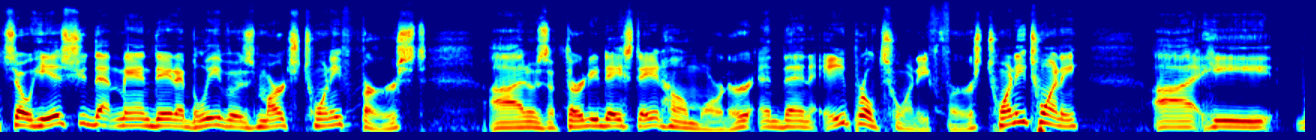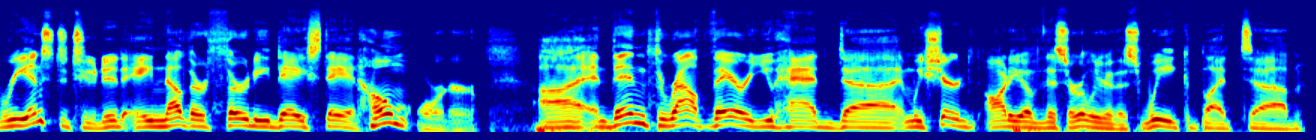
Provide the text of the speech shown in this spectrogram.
So he issued that mandate, I believe it was March 21st, uh, and it was a 30 day stay at home order. And then April 21st, 2020, uh, he reinstituted another 30 day stay at home order. Uh, and then throughout there, you had, uh, and we shared audio of this earlier this week, but um,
